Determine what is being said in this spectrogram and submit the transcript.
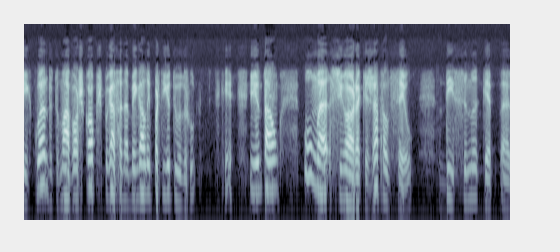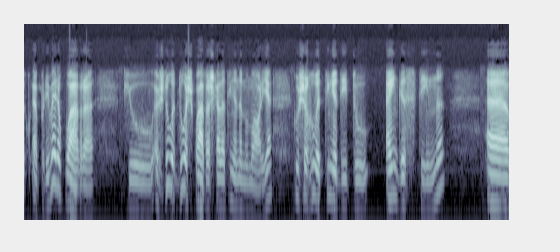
E quando tomava os copos, pegava na bengala e partia tudo. E então, uma senhora que já faleceu disse-me que a, a- primeira quadra, que o- as duas, duas quadras que ela tinha na memória, que o Charrua tinha dito em Gastine, ah,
